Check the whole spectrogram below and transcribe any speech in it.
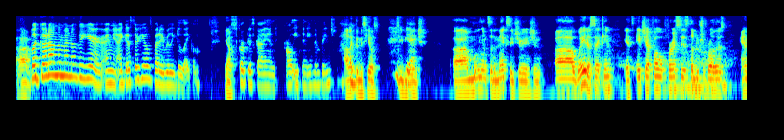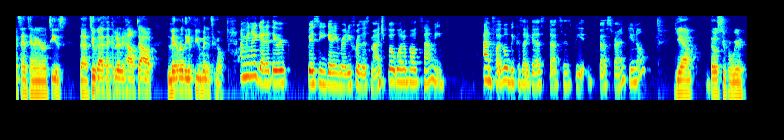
Um, But good on the men of the year. I mean, I guess they're heels, but I really do like them. Yeah. Scorpio Sky and all Ethan Ethan Page. I like the Miss Heels, TBH. Uh, moving on to the next situation. Uh, wait a second. It's HFO versus the Lucha Brothers and Santana and Ortiz, the two guys that could have helped out literally a few minutes ago. I mean, I get it. They were busy getting ready for this match, but what about Sammy and Fuego? Because I guess that's his be- best friend. You know? Yeah, that was super weird.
